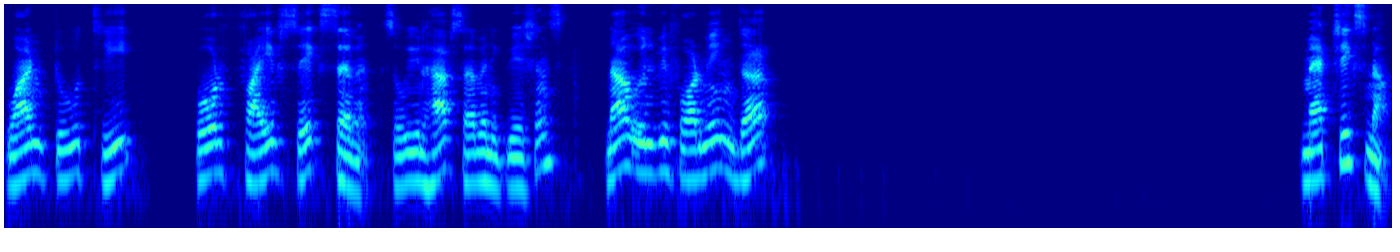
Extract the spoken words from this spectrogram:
One two three four five six seven. So we will have seven equations. Now we'll be forming the matrix now.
